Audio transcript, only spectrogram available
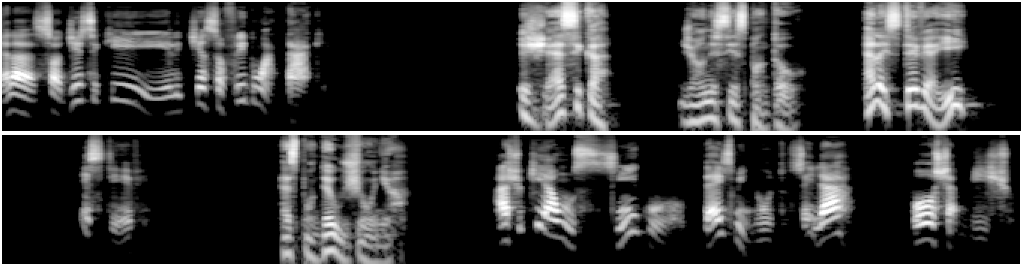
Ela só disse que ele tinha sofrido um ataque. Jéssica? Johnny se espantou. Ela esteve aí? Esteve. Respondeu Júnior. Acho que há uns cinco, dez minutos, sei lá. Poxa, bicho,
